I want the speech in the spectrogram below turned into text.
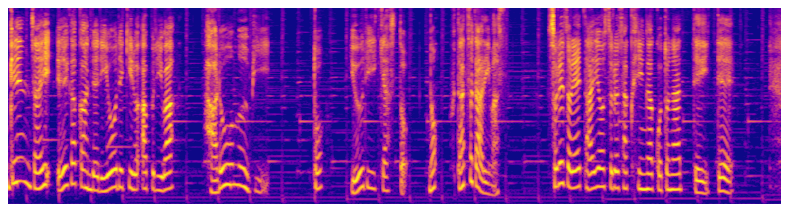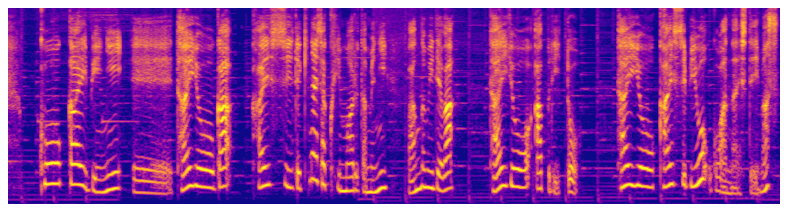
現在映画館で利用できるアプリはハロームービーと UD キャストの2つがあります。それぞれ対応する作品が異なっていて公開日に、えー、対応が開始できない作品もあるために番組では対応アプリと対応開始日をご案内しています。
